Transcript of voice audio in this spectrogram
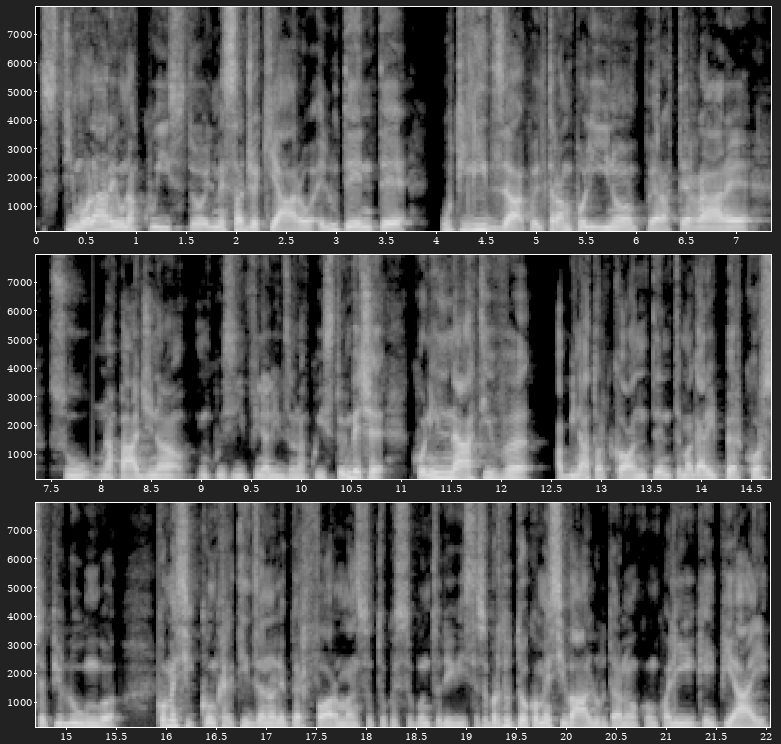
stimolare un acquisto, il messaggio è chiaro e l'utente utilizza quel trampolino per atterrare su una pagina in cui si finalizza un acquisto. Invece con il native abbinato al content, magari il percorso è più lungo come si concretizzano le performance sotto questo punto di vista? Soprattutto come si valutano, con quali KPI?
